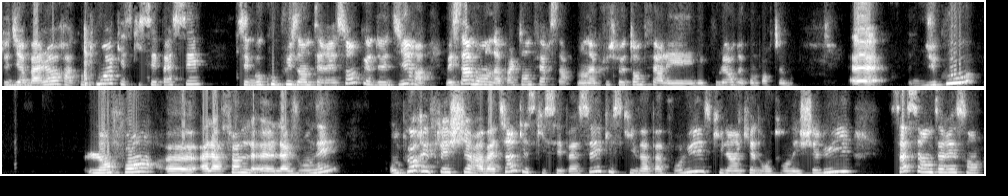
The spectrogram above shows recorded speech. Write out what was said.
de dire bah alors raconte-moi qu'est-ce qui s'est passé? C'est beaucoup plus intéressant que de dire mais ça bon on n'a pas le temps de faire ça, on a plus le temps de faire les, couleurs de comportement. Euh, du coup, l'enfant à la fin de la journée, on peut réfléchir à bah tiens, qu'est-ce qui s'est passé, qu'est-ce qui va pas pour lui, est-ce qu'il est inquiet de retourner chez lui? Ça, c'est intéressant.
